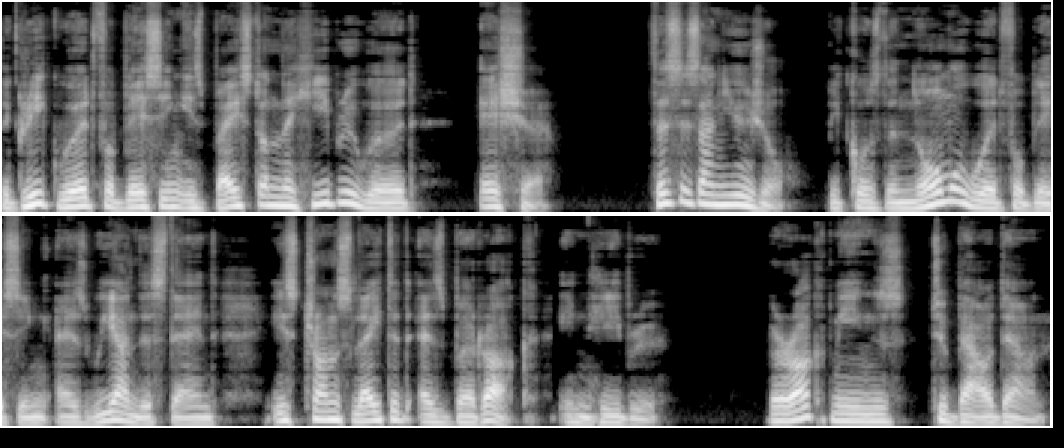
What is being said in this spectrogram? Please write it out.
The Greek word for blessing is based on the Hebrew word esher. This is unusual because the normal word for blessing, as we understand, is translated as barak in Hebrew. Barak means to bow down.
